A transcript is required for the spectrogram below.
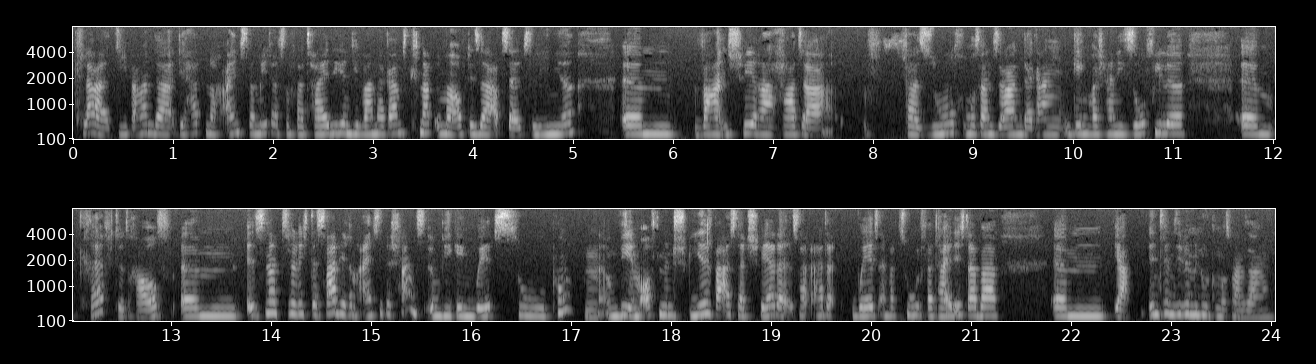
klar, die waren da, die hatten noch ein, zwei Meter zu verteidigen, die waren da ganz knapp immer auf dieser Abseitslinie. Ähm, war ein schwerer, harter Versuch, muss man sagen. Da gingen wahrscheinlich so viele ähm, Kräfte drauf, ähm, ist natürlich, das war deren einzige Chance, irgendwie gegen Wales zu punkten. Irgendwie im offenen Spiel war es halt schwer, da ist, hat, hat Wales einfach zu gut verteidigt, aber ähm, ja, intensive Minuten, muss man sagen.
